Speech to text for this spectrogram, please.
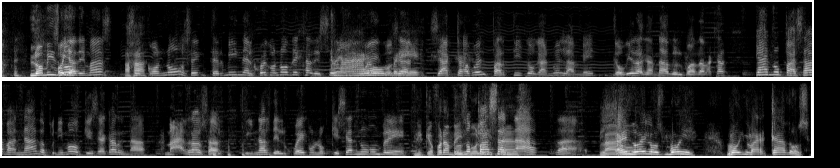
Lo mismo. Oye, además, se conocen, termina el juego, no deja de ser un juego. se acabó el partido, ganó el América, hubiera ganado el Guadalajara. Ya no pasaba nada, pues ni modo que se agarren a madrazos al final del juego, lo que sea, no, hombre. Ni que fueran beisbolistas. No, pasa nada. Claro. Hay duelos muy, muy marcados.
